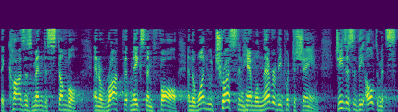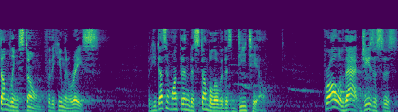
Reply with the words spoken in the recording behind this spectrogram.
that causes men to stumble, and a rock that makes them fall, and the one who trusts in him will never be put to shame." Jesus is the ultimate stumbling stone for the human race. But he doesn't want them to stumble over this detail. For all of that, Jesus is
